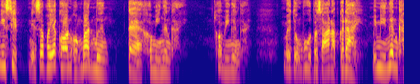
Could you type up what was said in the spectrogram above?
มีสิทธิ์ในทรัพยากรของบ้านเมือง แต่เขามีเงื่อนไขเขามีเงื่อนไข ไม่ต้องพูดภาษาอาหรับก็ได้ ไม่มีเงื่อนไข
